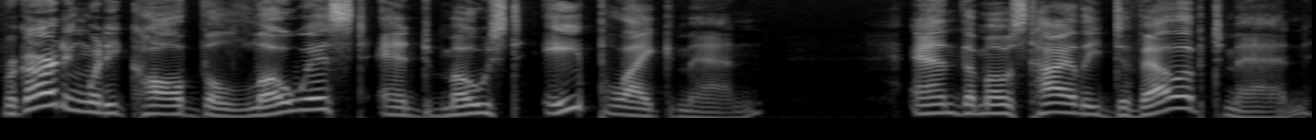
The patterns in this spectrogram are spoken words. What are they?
Regarding what he called the lowest and most ape like men, and the most highly developed men,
